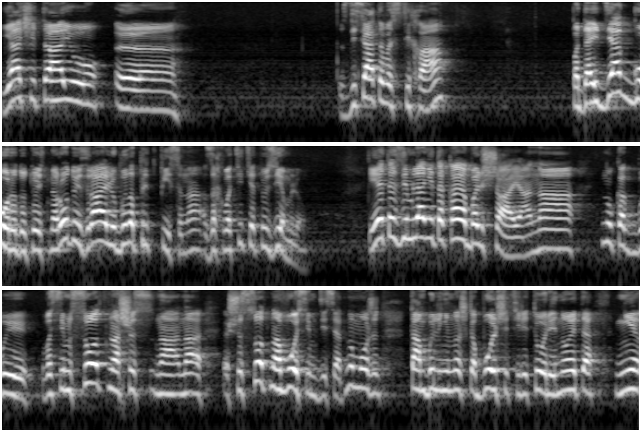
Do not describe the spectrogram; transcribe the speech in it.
Я читаю э, с 10 стиха. «Подойдя к городу, то есть народу Израилю было предписано захватить эту землю. И эта земля не такая большая, она ну, как бы 800 на 600 на, на, 600 на 80, ну, может, там были немножко больше территории, но это не,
